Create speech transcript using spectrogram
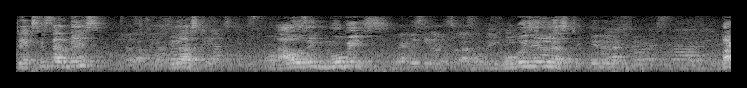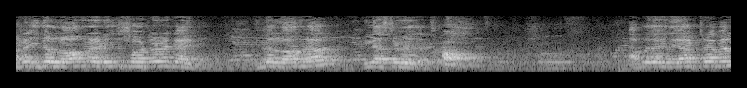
taxi service? Elastic. Housing movies. Movies in elastic. But in the long run it is short run kind. In the long run elastic হয়ে যাচ্ছে আপনি দেখেন এয়ার ট্রাভেল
